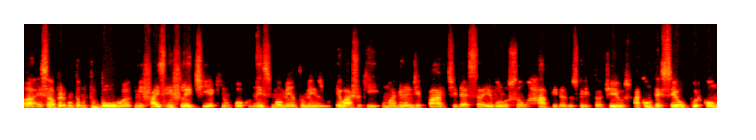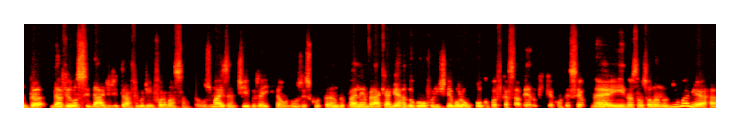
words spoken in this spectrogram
Ah, essa é uma pergunta muito boa, me faz refletir aqui um pouco nesse momento mesmo. Eu acho que uma grande parte dessa evolução rápida dos criptoativos aconteceu por conta da velocidade de tráfego de informação. Os mais antigos aí que estão nos escutando vai lembrar que a Guerra do Golfo a gente demorou um pouco para ficar sabendo o que, que aconteceu, né? E nós estamos falando de uma guerra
